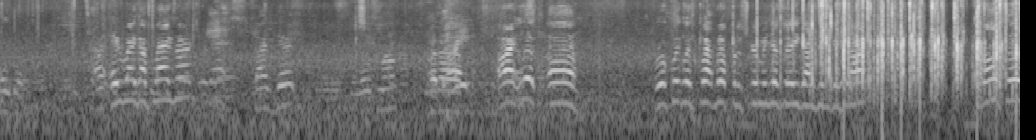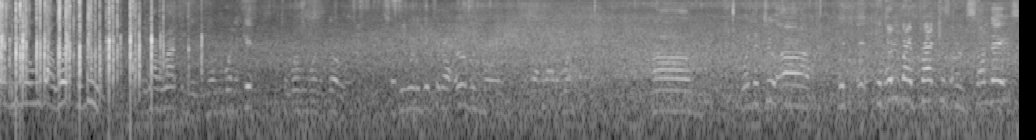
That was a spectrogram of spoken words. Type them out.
All right, everybody got flags on? Yes. Flags good? A little slow. All right, look, uh, real quick, let's clap it up for the scrimmage yesterday. You guys did a good job. But also, we know we got work to do. We got a lot to do. We want to get to where we want to go. So if we want to get to that urban mode. we got a lot of work. Um, what uh, did you, uh, if, if everybody practice on Sundays,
